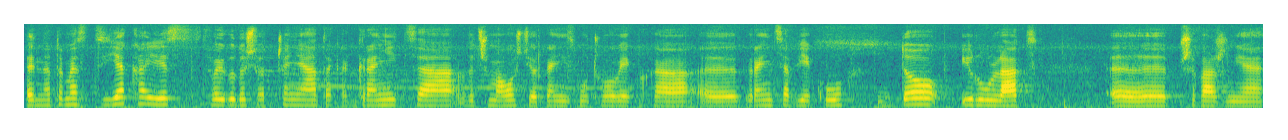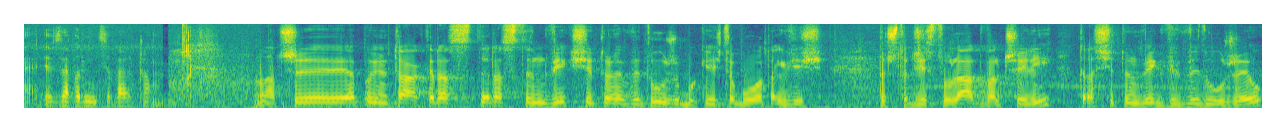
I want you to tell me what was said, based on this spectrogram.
E, Natomiast jaka jest z Twojego doświadczenia taka granica wytrzymałości organizmu człowieka, granica wieku, do ilu lat przeważnie zawodnicy walczą? Znaczy, ja powiem tak, teraz, teraz ten wiek się trochę wydłużył, bo kiedyś to było tak gdzieś do 40 lat walczyli, teraz się ten wiek wy- wydłużył,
